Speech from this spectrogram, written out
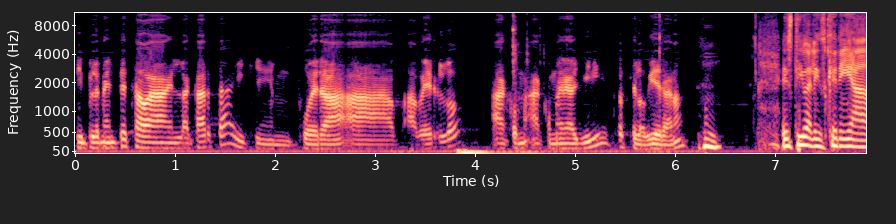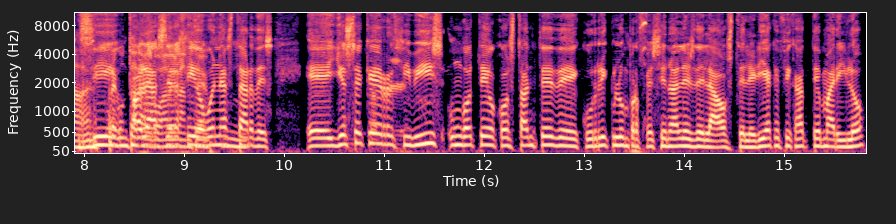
Simplemente estaba en la carta y quien fuera a, a verlo, a, com- a comer allí, pues que lo viera, ¿no? Estivalis quería Sí, preguntar hola algo, Sergio, adelante. buenas Mm. tardes. Eh, yo sé que recibís un goteo constante de currículum profesionales de la hostelería, que fíjate Marilo,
